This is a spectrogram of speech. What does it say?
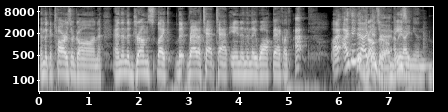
and the guitars are gone, and then the drums like that rat a tat tat in, and then they walk back. Like I, I, I think Yeah, the drums are that. I mean, amazing, and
